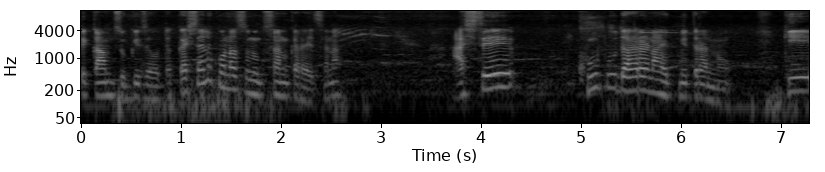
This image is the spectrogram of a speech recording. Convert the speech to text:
ते काम चुकीचं होतं. कशाला कोणाचं नुकसान करायचं ना? असे खूप उदाहरण आहेत मित्रांनो की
